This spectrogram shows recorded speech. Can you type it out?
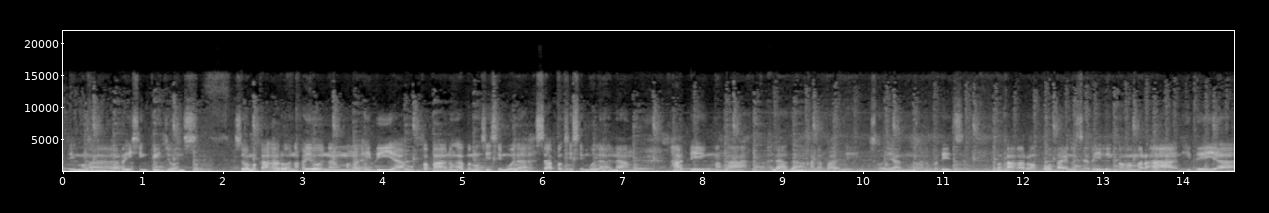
ating mga racing pigeons So magkakaroon na kayo ng mga idea paano nga ba magsisimula sa pagsisimula ng ating mga alagang kalapate. So ayan mga kalapatids, magkakaroon po tayo ng sariling pamamaraan, ideya,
